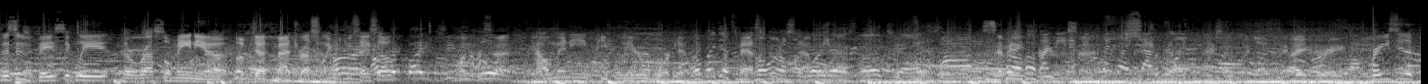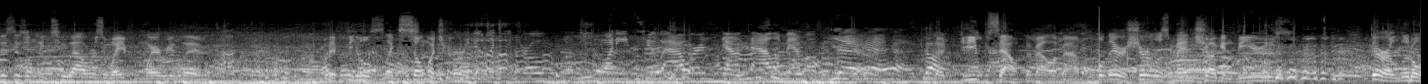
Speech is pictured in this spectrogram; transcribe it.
This this is basically the WrestleMania of deathmatch wrestling. Would you say so? 100%. How many people here work at fast food establishments? 73%. I agree. Crazy that this is only two hours away from where we live, but it feels like so much It's further. like we drove 22 hours down to Alabama. The deep south of Alabama. Well, there are shirtless men chugging beers. There are little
